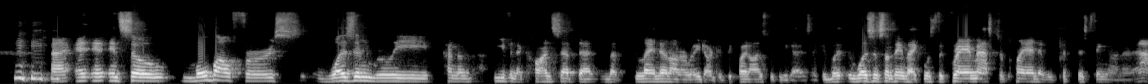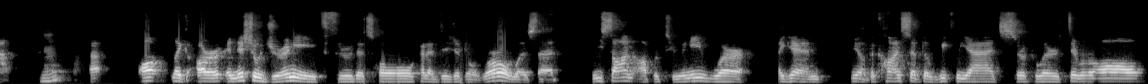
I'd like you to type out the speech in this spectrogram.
uh, and, and, and, so mobile first wasn't really kind of even a concept that, that landed on our radar, to be quite honest with you guys. Like it, it wasn't something like was the grandmaster plan that we put this thing on an app. Mm-hmm. Uh, all, like our initial journey through this whole kind of digital world was that we saw an opportunity where, again, you know, the concept of weekly ads, circulars, they were all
